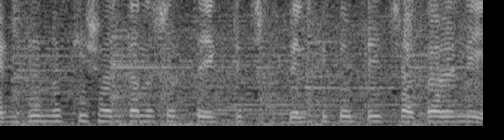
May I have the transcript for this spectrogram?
একদিনও কি সন্তানের সাথে একটি সেলফি তুলতে ইচ্ছা করেনি?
